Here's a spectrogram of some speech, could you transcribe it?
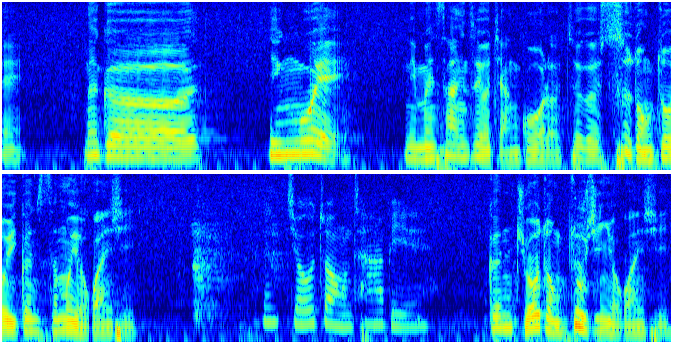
哎，那个，因为你们上一次有讲过了，这个四种座椅跟什么有关系？跟九种差别。跟九种住心有关系。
